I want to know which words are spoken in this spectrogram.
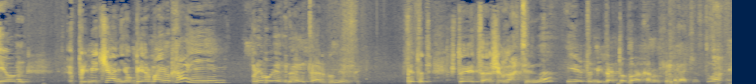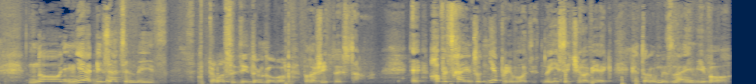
И он примечание Бермайм Хаим приводит на это аргументы. Это, что это желательно, и это медатова, хорошее качество, но не обязательно из того судить другого положительную сторону. Э, Хофецхайм тут не приводит, но если человек, которого мы знаем его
